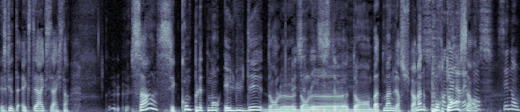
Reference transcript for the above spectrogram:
Est-ce que, etc., etc., etc. Ça, c'est complètement éludé dans, le, dans, le, pas. dans Batman vs Superman. Sauf qu'on a Pourtant, la ça. c'est non.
